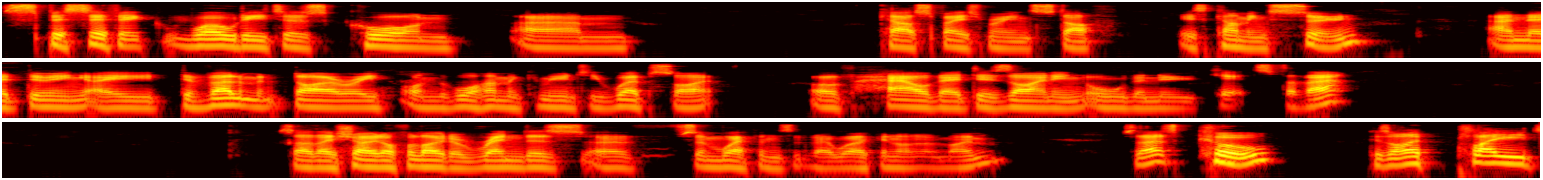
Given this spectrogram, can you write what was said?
specific World Eaters Khorne um, Chaos Space Marine stuff is coming soon, and they're doing a development diary on the Warhammer community website of how they're designing all the new kits for that. So they showed off a load of renders of some weapons that they're working on at the moment. So that's cool because I played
